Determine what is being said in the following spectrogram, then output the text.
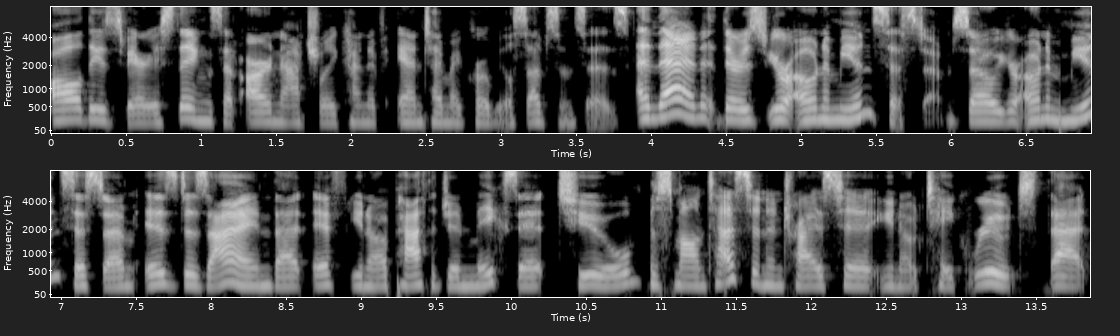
all these various things that are naturally kind of antimicrobial substances. And then there's your own immune system. So your your own immune system is designed that if, you know, a pathogen makes it to the small intestine and tries to, you know, take root, that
